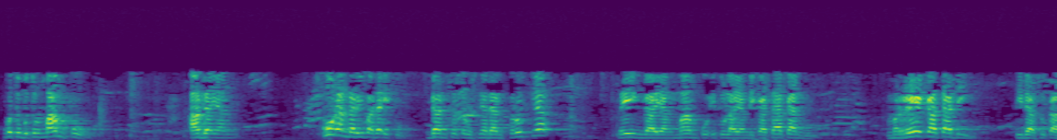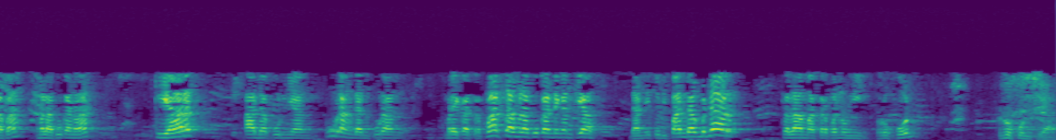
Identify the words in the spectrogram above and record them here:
betul-betul mampu. Ada yang kurang daripada itu dan seterusnya dan seterusnya sehingga yang mampu itulah yang dikatakan mereka tadi tidak suka apa? Melakukan apa? Kias. Adapun yang kurang dan kurang mereka terpaksa melakukan dengan kias. Dan itu dipandang benar selama terpenuhi rukun rukun kias.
